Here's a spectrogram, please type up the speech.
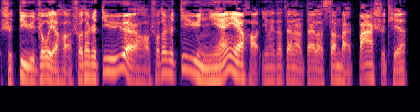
是地狱周也好，说他是地狱月也好，说他是地狱年也好，因为他在那儿待了三百八十天。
